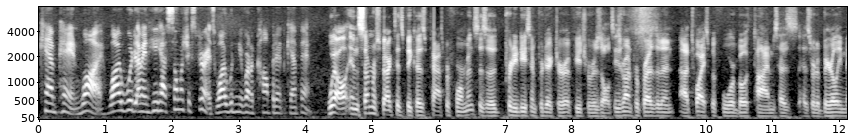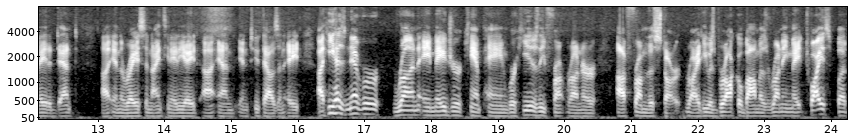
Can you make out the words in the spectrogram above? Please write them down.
campaign. Why? Why would, I mean, he has so much experience. Why wouldn't he run a competent campaign? Well, in some respects, it's because past performance is a pretty decent predictor of future results. He's run for president uh, twice before, both times has, has sort of barely made a dent uh, in the race in 1988 uh, and in 2008. Uh, he has never run a major campaign where he is the front runner uh, from the start, right? He was Barack Obama's running mate twice, but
